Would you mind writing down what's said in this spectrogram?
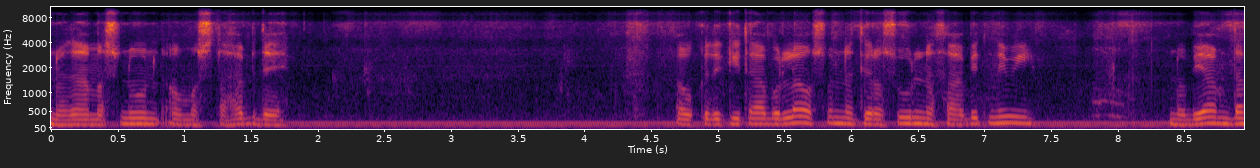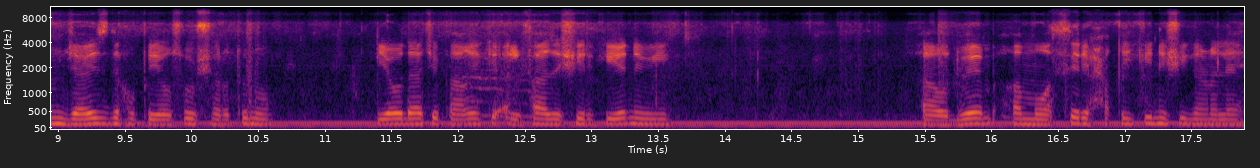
نو دا مسنون او مستحب دی او که د کتاب الله او سنت رسول نه ثابت نه وي نو بیا هم دم جایز دی خو په یو څو شرطونو یو دا چې پاغي کې الفاظ شرکیه نه وي او دویم هغه مؤثر حقیقی نشي ګڼلای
